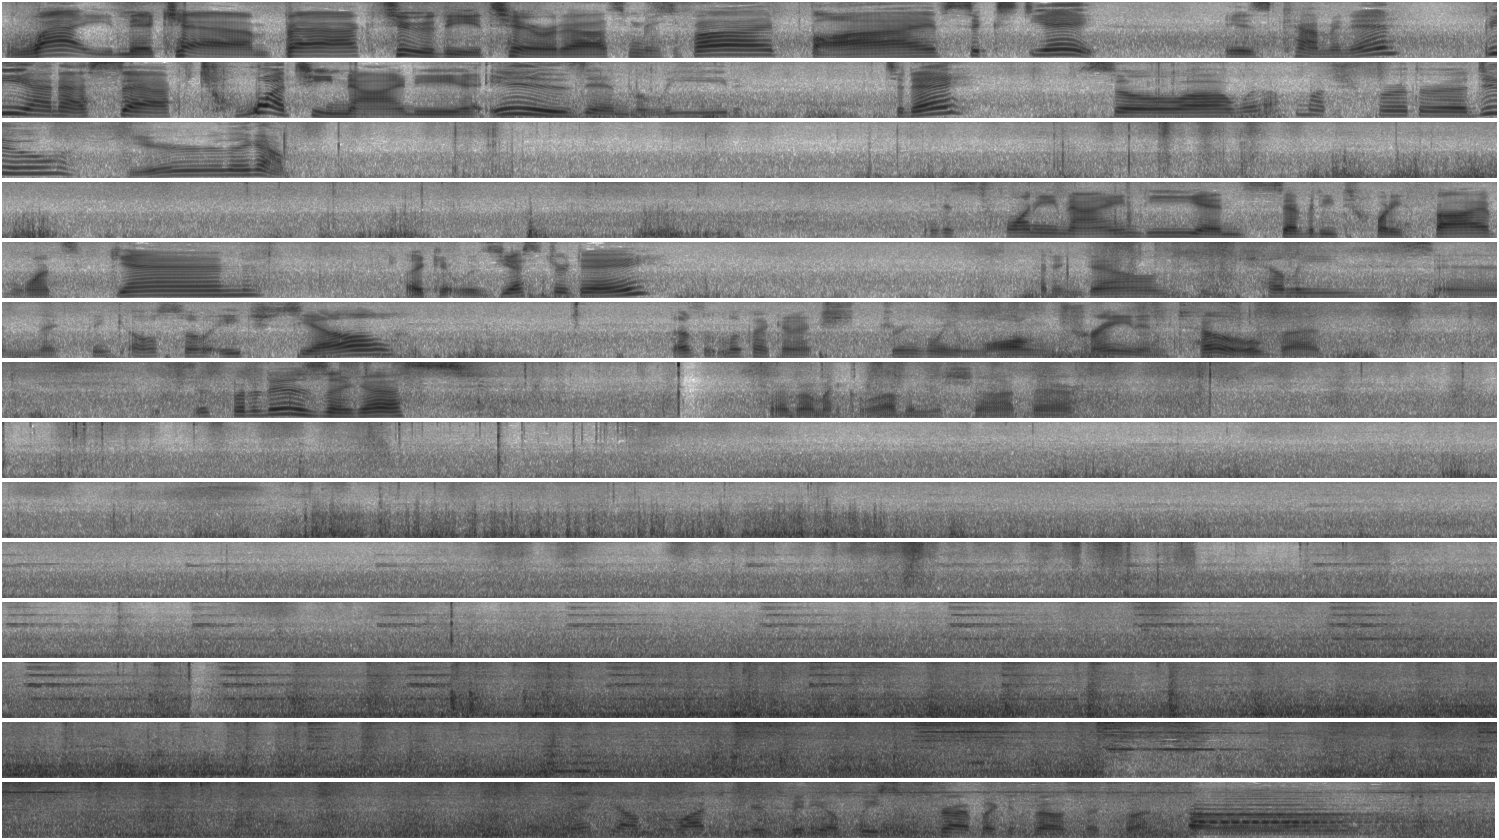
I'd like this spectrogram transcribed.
Welcome back to the Pterodots Mr. 5 568 is coming in. BNSF 2090 is in the lead today. So, uh, without much further ado, here they come. Think it's 2090 and 7025 once again, like it was yesterday. Heading down to Kelly's and I think also HCL. Doesn't look like an extremely long train in tow, but it's just what it is, I guess. Sorry about my glove in the shot there. Watching this video. Please subscribe, like, and bell, next one.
